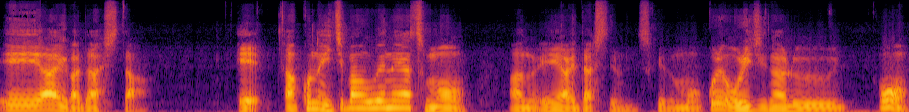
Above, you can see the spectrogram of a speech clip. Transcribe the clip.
AI が出した絵。あ、この一番上のやつもあの AI 出してるんですけども、これオリジナルを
